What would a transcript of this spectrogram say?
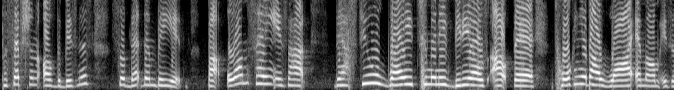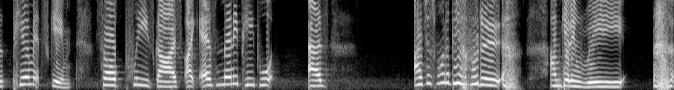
perception of the business, so let them be it. But all I'm saying is that there are still way too many videos out there talking about why MLM is a pyramid scheme. So please, guys, like as many people as I just want to be able to. I'm getting really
